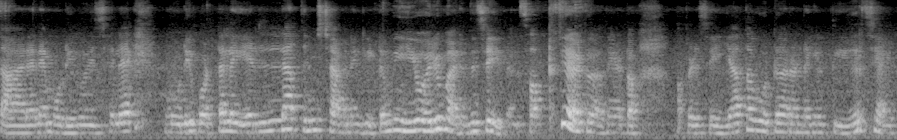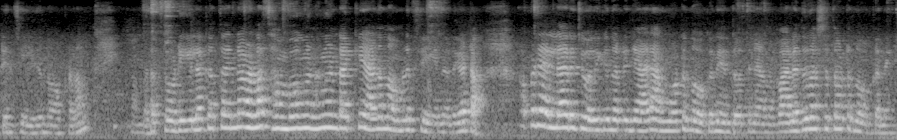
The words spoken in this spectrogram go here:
താരനെ മുടി കൊഴിച്ചൽ മുടി പൊട്ടൽ എല്ലാത്തിനും ശമനം കിട്ടും. ഈ ഒരു മരുന്ന് ചെയ്താൽ സത്യമായിട്ടും അതെ കേട്ടോ. അപ്പോൾ ചെയ്യാത്ത കൂട്ടുകാരുണ്ടെങ്കിൽ തീർച്ചയായിട്ടും ചെയ്ത് നോക്കണം. നമ്മുടെ തൊടിയിലൊക്കെ തന്നെ ഉള്ള സംഭവങ്ങൾ കൊണ്ടൊക്കെയാണ് നമ്മൾ ചെയ്യുന്നത് കേട്ടോ. അപ്പോഴെല്ലാവരും ചോദിക്കുന്നുണ്ട് ഞാൻ അങ്ങോട്ട് നോക്കുന്നത് എന്തോത്തിനാണ് വലതുവശത്തോട്ട് നോക്കുന്നത്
